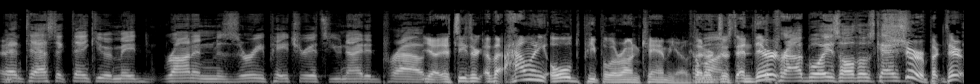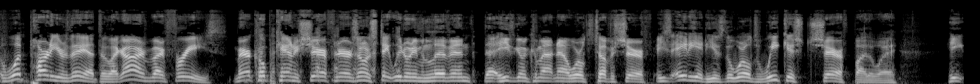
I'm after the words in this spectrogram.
Fantastic. Thank you. It made Ron and Missouri Patriots United proud. Yeah, it's either about how many old people are on Cameo Come that are just and they're Proud Boys, all those guys. Sure, but they're, what party are they at? They're like, all right, everybody freeze. Maricopa County Sheriff in Arizona State, we don't even live in. That he's going to come out now, world's toughest sheriff. He's 88. He's the world's weakest sheriff, by the way. He,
